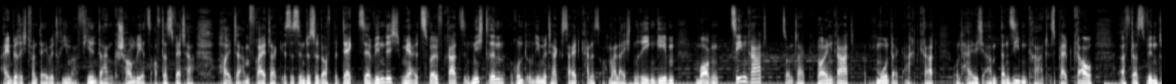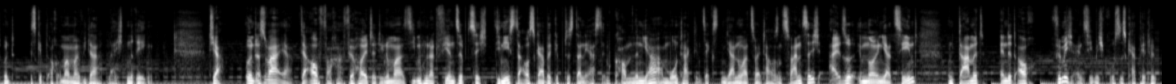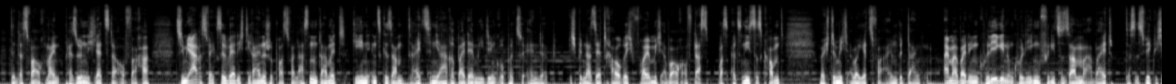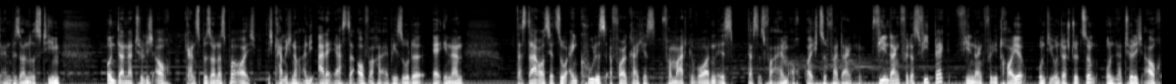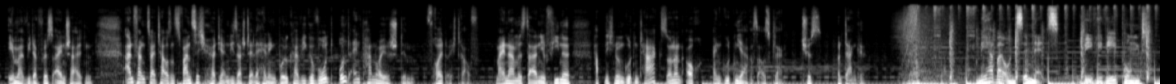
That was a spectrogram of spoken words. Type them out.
Ein Bericht von David Riemer. Vielen Dank. Schauen wir jetzt auf das Wetter. Heute am Freitag ist es in Düsseldorf bedeckt, sehr windig. Mehr als 12 Grad sind nicht drin. Rund um die Mittagszeit kann es auch mal leichten Regen geben. Morgen 10 Grad, Sonntag 9 Grad, Montag 8 Grad und Heiligabend dann 7 Grad. Es bleibt grau, öfters Wind und es gibt auch immer mal wieder leichten Regen. Tja, und das war er, der Aufwacher für heute, die Nummer 774. Die nächste Ausgabe gibt es dann erst im kommenden Jahr, am Montag, den 6. Januar 2020, also im neuen Jahrzehnt. Und damit endet auch für mich ein ziemlich großes Kapitel, denn das war auch mein persönlich letzter Aufwacher. Zum Jahreswechsel werde ich die Rheinische Post verlassen und damit gehen insgesamt 13 Jahre bei der Mediengruppe zu Ende. Ich bin da sehr traurig, freue mich aber auch auf das, was als nächstes kommt, möchte mich aber jetzt vor allem bedanken. Einmal bei den Kolleginnen und Kollegen für die Zusammenarbeit, das ist wirklich ein besonderes Team. Und dann natürlich auch ganz besonders bei euch. Ich kann mich noch an die allererste Aufwacher-Episode erinnern. Dass daraus jetzt so ein cooles, erfolgreiches Format geworden ist, das ist vor allem auch euch zu verdanken. Vielen Dank für das Feedback, vielen Dank für die Treue und die Unterstützung und natürlich auch immer wieder fürs Einschalten. Anfang 2020 hört ihr an dieser Stelle Henning Bulka wie gewohnt und ein paar neue Stimmen. Freut euch drauf. Mein Name ist Daniel Fiene. Habt nicht nur einen guten Tag, sondern auch einen guten Jahresausklang. Tschüss und danke. Mehr bei uns im Netz www.rp-online.de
